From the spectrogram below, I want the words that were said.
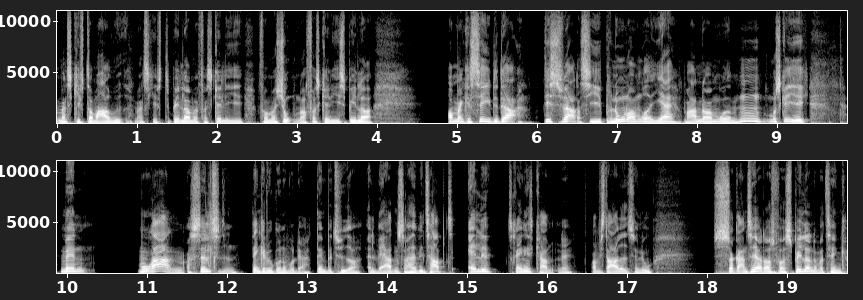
man skifter meget ud. Man skifter spillere med forskellige formationer og forskellige spillere. Og man kan se det der. Det er svært at sige. På nogle områder ja, på andre områder hmm, måske ikke. Men moralen og selvtilliden, den kan du ikke undervurdere. Den betyder alverden. Så havde vi tabt alle træningskampene, fra vi startede til nu, så garanterer det også for, at spillerne var tænke,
